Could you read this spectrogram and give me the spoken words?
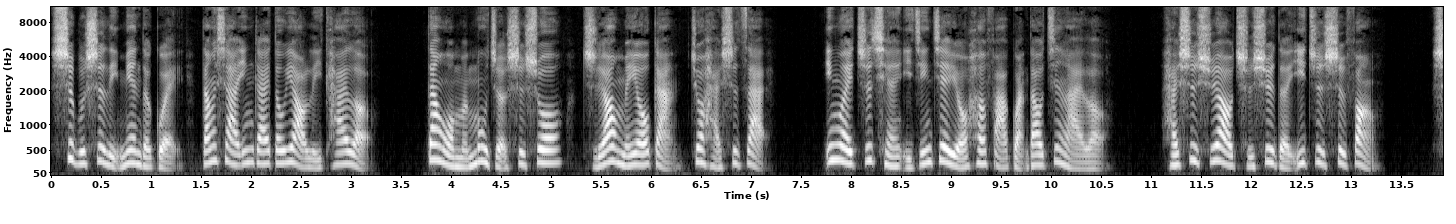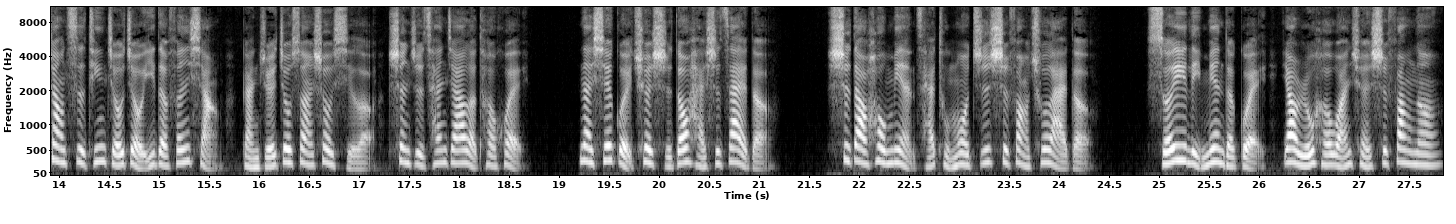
是不是里面的鬼当下应该都要离开了？但我们牧者是说，只要没有赶，就还是在，因为之前已经借由合法管道进来了，还是需要持续的医治释放。上次听九九一的分享，感觉就算受洗了，甚至参加了特会，那些鬼确实都还是在的，是到后面才吐墨汁释放出来的。所以里面的鬼要如何完全释放呢？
